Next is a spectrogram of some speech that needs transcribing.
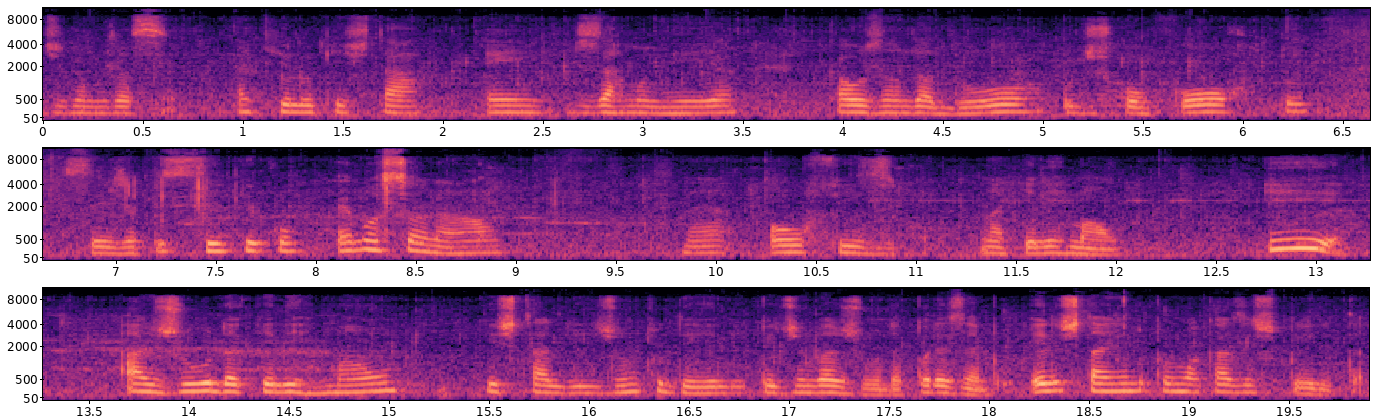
digamos assim, aquilo que está em desarmonia, causando a dor, o desconforto, seja psíquico, emocional né, ou físico naquele irmão. E ajuda aquele irmão que está ali junto dele pedindo ajuda. Por exemplo, ele está indo para uma casa espírita.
